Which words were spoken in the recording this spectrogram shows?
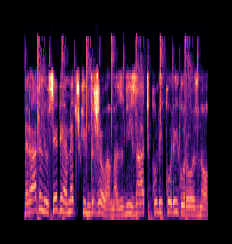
radili u Sjedinim američkim državama. Vi znate koliko rigorozno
